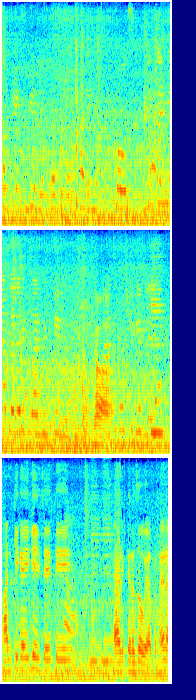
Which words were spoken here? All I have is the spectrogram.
कपकेक्स घेतलेले त्यासोबत खाली टोस्ट जे त्यांनी आपल्याला रिक्वायरमेंट केली होती हा. गोष्टी घेतलेल्या आहेत. आणखी काही घ्यायचंय ते ऍड करत जाऊया आपण है ना?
